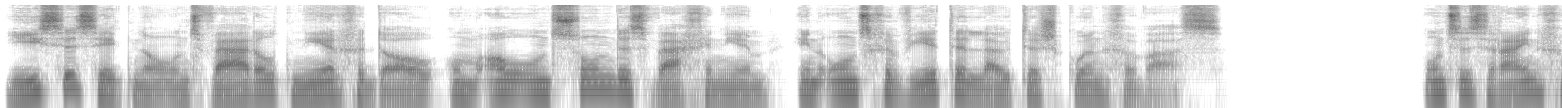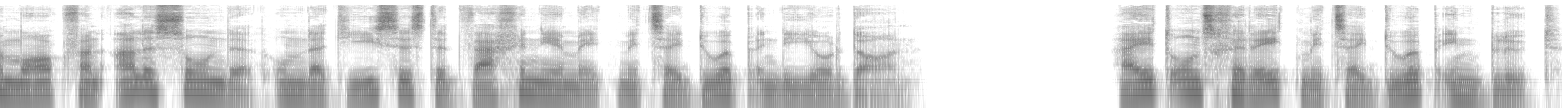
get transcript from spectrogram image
Jesus het na ons wêreld neergedaal om al ons sondes weggeneem en ons gewete louter skoon gewas. Ons is rein gemaak van alle sonde omdat Jesus dit weggeneem het met sy doop in die Jordaan. Hy het ons gered met sy doop en bloed.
